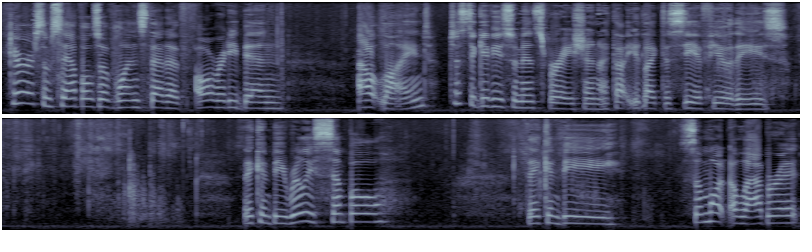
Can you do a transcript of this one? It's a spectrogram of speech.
Here are some samples of ones that have already been outlined, just to give you some inspiration. I thought you'd like to see a few of these. They can be really simple. They can be somewhat elaborate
